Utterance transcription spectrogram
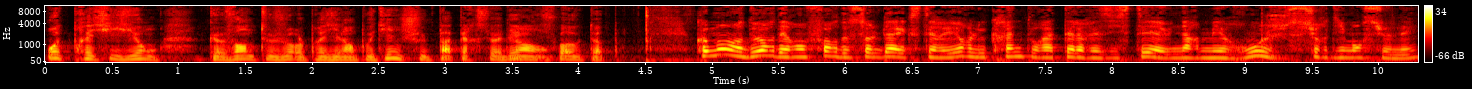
haute précision que vend toujours le président Poutine, je ne suis pas persuadé qu'il soit au top. Comment, en dehors des renforts de soldats extérieurs, l'Ukraine pourra-t-elle résister à une armée rouge surdimensionnée?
